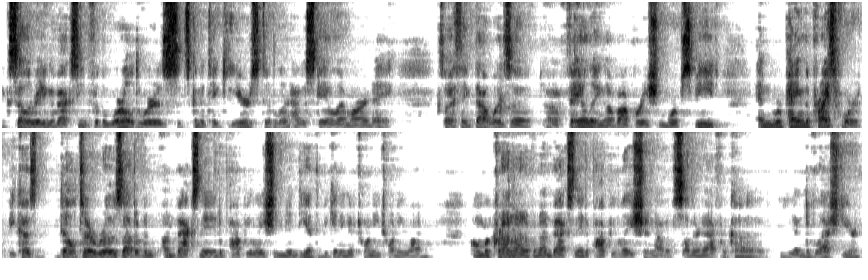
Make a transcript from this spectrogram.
accelerating a vaccine for the world, whereas it's going to take years to learn how to scale mRNA. So I think that was a, a, failing of Operation Warp Speed. And we're paying the price for it because Delta arose out of an unvaccinated population in India at the beginning of 2021. Omicron out of an unvaccinated population out of Southern Africa at the end of last year.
